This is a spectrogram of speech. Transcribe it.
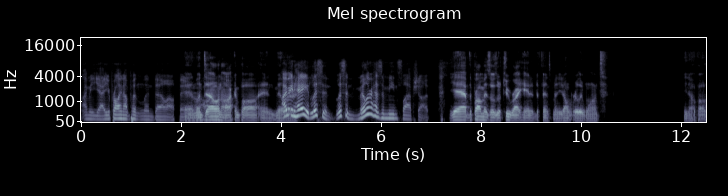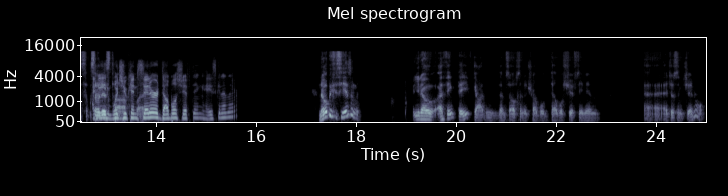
I mean, yeah, you're probably not putting Lindell out there. and Lindell and Hakanpää. Hakanpää and Miller. I mean, hey, listen, listen. Miller has a mean slap shot. yeah, the problem is those are two right-handed defensemen. You don't really want, you know, both. So I mean, would you tough, but- consider double shifting Haskin in there? No, because he hasn't. You know, I think they've gotten themselves into trouble double shifting him. Uh, just in general,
